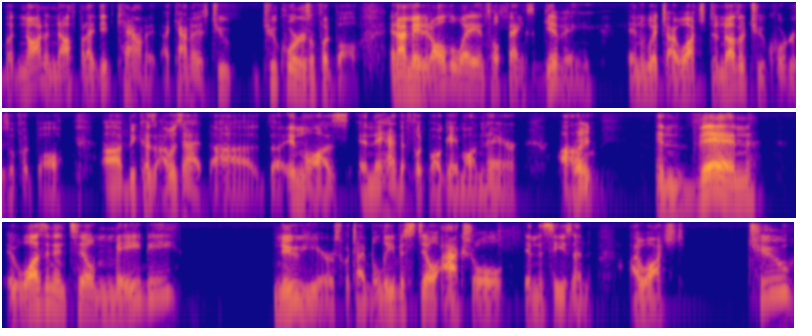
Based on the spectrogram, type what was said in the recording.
but not enough. But I did count it. I counted as two two quarters of football, and I made it all the way until Thanksgiving, in which I watched another two quarters of football uh, because I was at uh, the in-laws and they had the football game on there. Um, Right. And then it wasn't until maybe New Year's, which I believe is still actual in the season, I watched two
